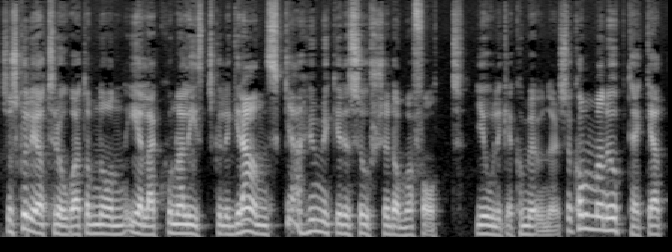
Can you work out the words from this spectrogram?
så skulle jag tro att om någon elak journalist skulle granska hur mycket resurser de har fått i olika kommuner så kommer man att upptäcka att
